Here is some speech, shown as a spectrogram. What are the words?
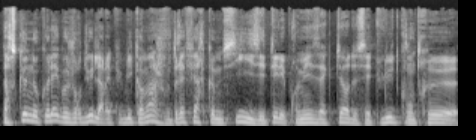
parce que nos collègues aujourd'hui de la République en marche voudraient faire comme s'ils étaient les premiers acteurs de cette lutte contre euh,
